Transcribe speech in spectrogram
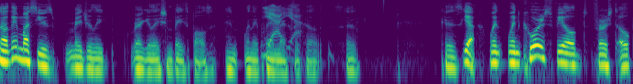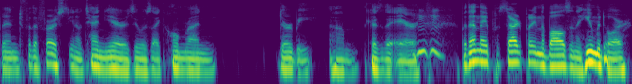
No, they must use Major League regulation baseballs in, when they play Yeah, in yeah. Mexico. So, because yeah, when when Coors Field first opened for the first you know ten years, it was like home run derby um, because of the air. but then they p- started putting the balls in the humidor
